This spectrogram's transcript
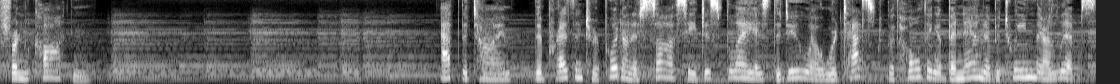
Fearne Cotton. At the time, the presenter put on a saucy display as the duo were tasked with holding a banana between their lips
